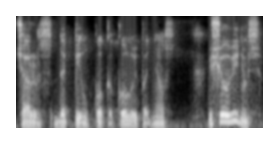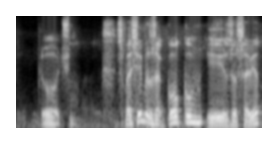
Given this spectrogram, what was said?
Чарльз допил Кока-Колу и поднялся. Еще увидимся. Точно. Спасибо за коку и за совет.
